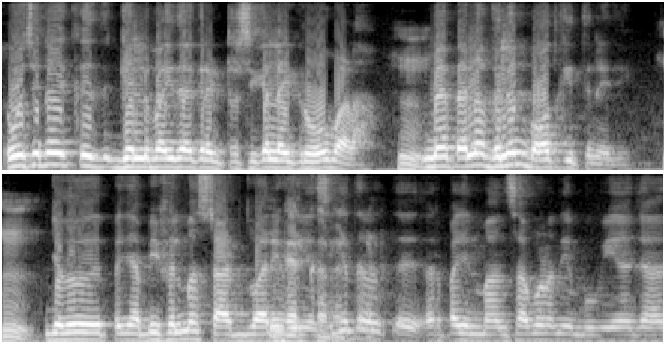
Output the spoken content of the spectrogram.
ਉਹ 'ਚ ਨਾ ਇੱਕ ਗਿੱਲ ਬਾਈ ਦਾ ਕੈਰੈਕਟਰ ਸੀਗਾ ਲਾਈਕ ਰੋਹ ਵਾਲਾ। ਮੈਂ ਪਹਿਲਾਂ ਵਿਲਨ ਬਹੁਤ ਕੀਤੇ ਨੇ ਜੀ। ਜਦੋਂ ਪੰਜਾਬੀ ਫਿਲਮਾਂ ਸਟਾਰਟ ਦੁਆਰੇ ਹੋਈਆਂ ਸੀਗੀਆਂ ਤਾਂ ਹਰਭਜਨ ਮਾਨ ਸਾਹਿਬ ਉਹਨਾਂ ਦੀਆਂ ਮੂਵੀਆਂ ਜਾਂ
